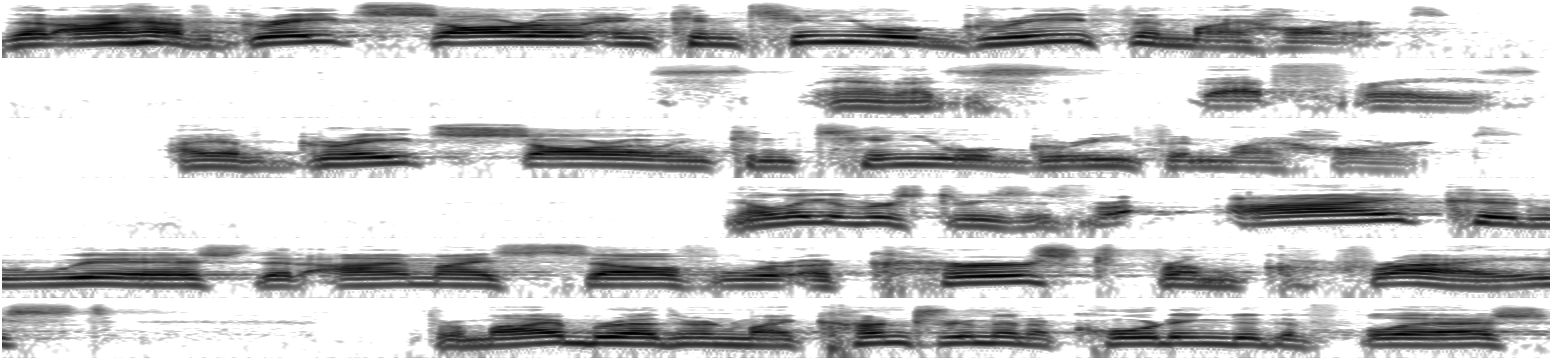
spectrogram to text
that I have great sorrow and continual grief in my heart. Man, I just, that phrase. I have great sorrow and continual grief in my heart. Now look at verse 3. It says, For I could wish that I myself were accursed from Christ for my brethren, my countrymen according to the flesh,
